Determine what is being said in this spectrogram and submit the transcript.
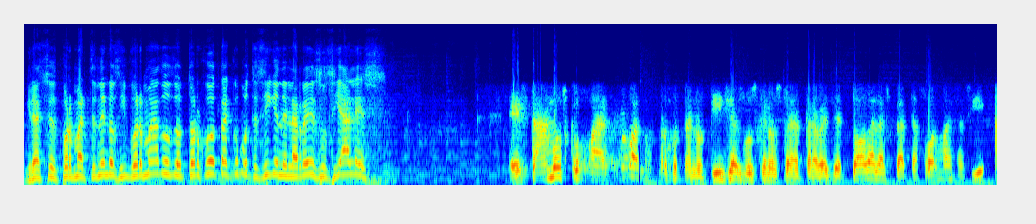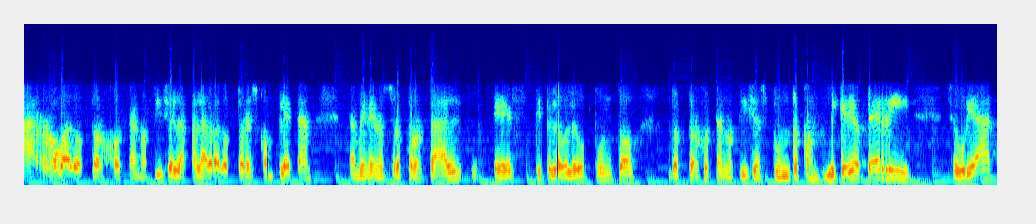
Gracias por mantenernos informados, doctor J. ¿Cómo te siguen en las redes sociales? Estamos como arroba doctor J Noticias, búsquenos a través de todas las plataformas, así arroba doctor J Noticias, la palabra doctor es completa, también en nuestro portal es www.doctorjnoticias.com. Mi querido Terry, seguridad,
